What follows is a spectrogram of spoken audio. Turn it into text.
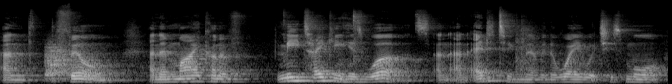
and the film, and then my kind of me taking his words and, and editing them in a way which is more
